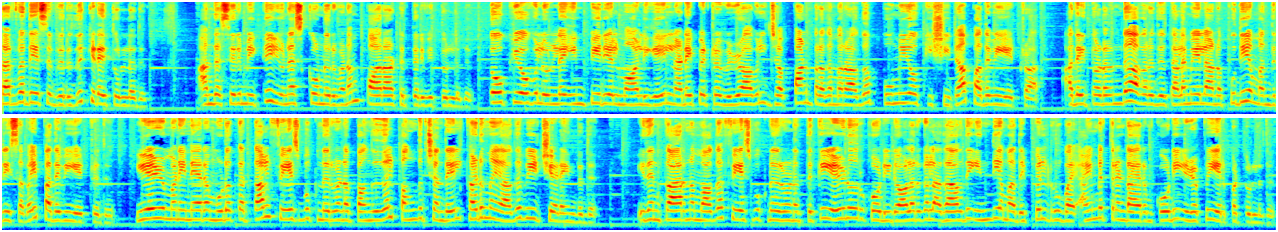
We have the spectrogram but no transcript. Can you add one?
சர்வதேச விருது கிடைத்துள்ளது. அந்த சிறுமிக்கு யுனெஸ்கோ நிறுவனம் பாராட்டு தெரிவித்துள்ளது. டோக்கியோவில் உள்ள இம்பீரியல் மாளிகையில் நடைபெற்ற விழாவில் ஜப்பான் பிரதமராக புமியோ கிஷிடா பதவியேற்றார். அதைத் தொடர்ந்து அவரது தலைமையிலான புதிய மந்திரி சபை பதவியேற்றது. ஏழு மணி நேர முடக்கத்தால் ஃபேஸ்புக் நிறுவன பங்குகள் பங்குச்சந்தையில் கடுமையாக வீழ்ச்சியடைந்தது. இதன் காரணமாக ஃபேஸ்புக் நிறுவனத்துக்கு எழுநூறு கோடி டாலர்கள் அதாவது இந்திய மதிப்பில் ரூபாய் ஐம்பத்தி ரெண்டாயிரம் கோடி இழப்பு ஏற்பட்டுள்ளது.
